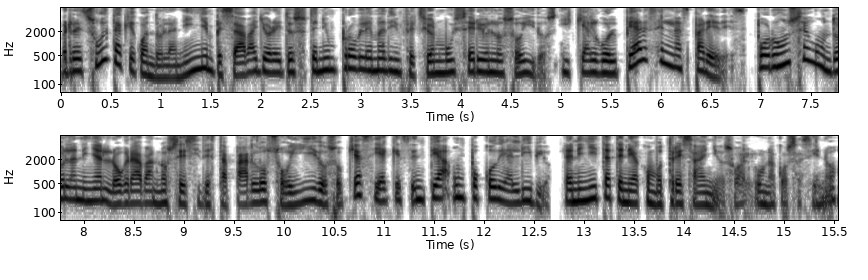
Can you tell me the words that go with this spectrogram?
Resulta que cuando la niña empezaba a llorar, entonces tenía un problema de infección muy serio en los oídos y que al golpearse en las paredes, por un segundo la niña lograba, no sé si destapar los oídos o qué hacía, que sentía un poco de alivio. La niñita tenía como tres años o alguna cosa así, ¿no?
